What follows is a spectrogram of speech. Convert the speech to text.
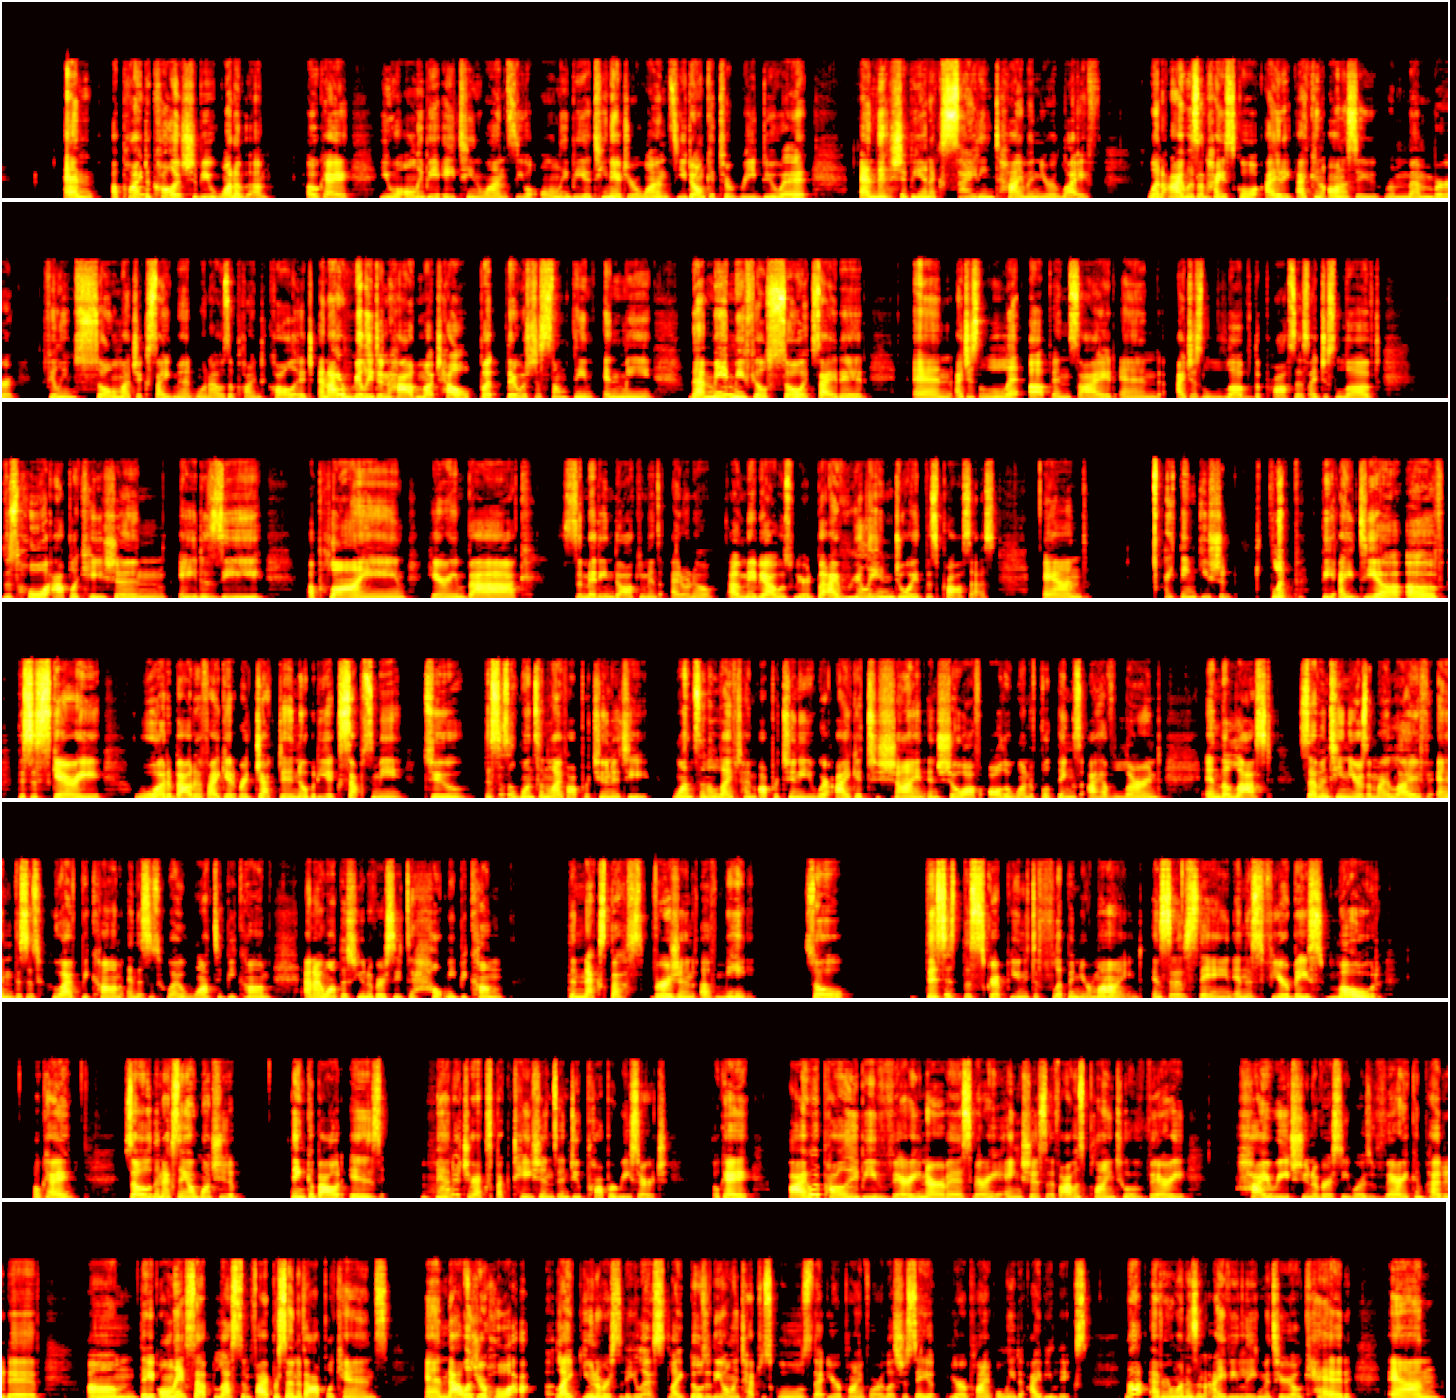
and applying to college should be one of them. Okay. You will only be 18 once. You will only be a teenager once. You don't get to redo it. And this should be an exciting time in your life. When I was in high school, I, I can honestly remember feeling so much excitement when I was applying to college. And I really didn't have much help, but there was just something in me that made me feel so excited. And I just lit up inside and I just loved the process. I just loved this whole application A to Z, applying, hearing back, submitting documents. I don't know. Uh, maybe I was weird, but I really enjoyed this process. And I think you should flip the idea of this is scary. What about if I get rejected? Nobody accepts me. To this is a once in a life opportunity, once in a lifetime opportunity where I get to shine and show off all the wonderful things I have learned in the last 17 years of my life and this is who I've become and this is who I want to become and I want this university to help me become the next best version of me. So this is the script you need to flip in your mind instead of staying in this fear-based mode. Okay? So the next thing I want you to think about is manage your expectations and do proper research. Okay? I would probably be very nervous, very anxious if I was applying to a very high reach university where it's very competitive. Um, they only accept less than 5% of applicants. And that was your whole uh, like university list. Like those are the only types of schools that you're applying for. Let's just say you're applying only to Ivy Leagues. not everyone is an Ivy League material kid. And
